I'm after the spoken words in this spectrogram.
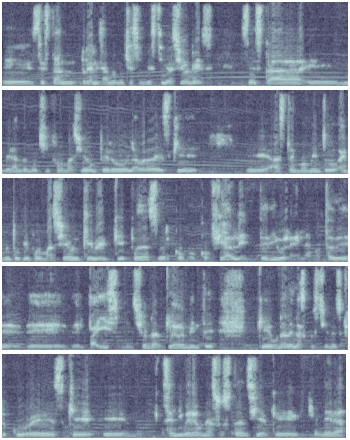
se están realizando muchas investigaciones, se está eh, liberando mucha información, pero la verdad es que eh, hasta el momento hay muy poca información que, que pueda ser como confiable. Te digo, en la, nota de, del país mencionan claramente que una de las cuestiones que ocurre es que eh, se libera una sustancia que genera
